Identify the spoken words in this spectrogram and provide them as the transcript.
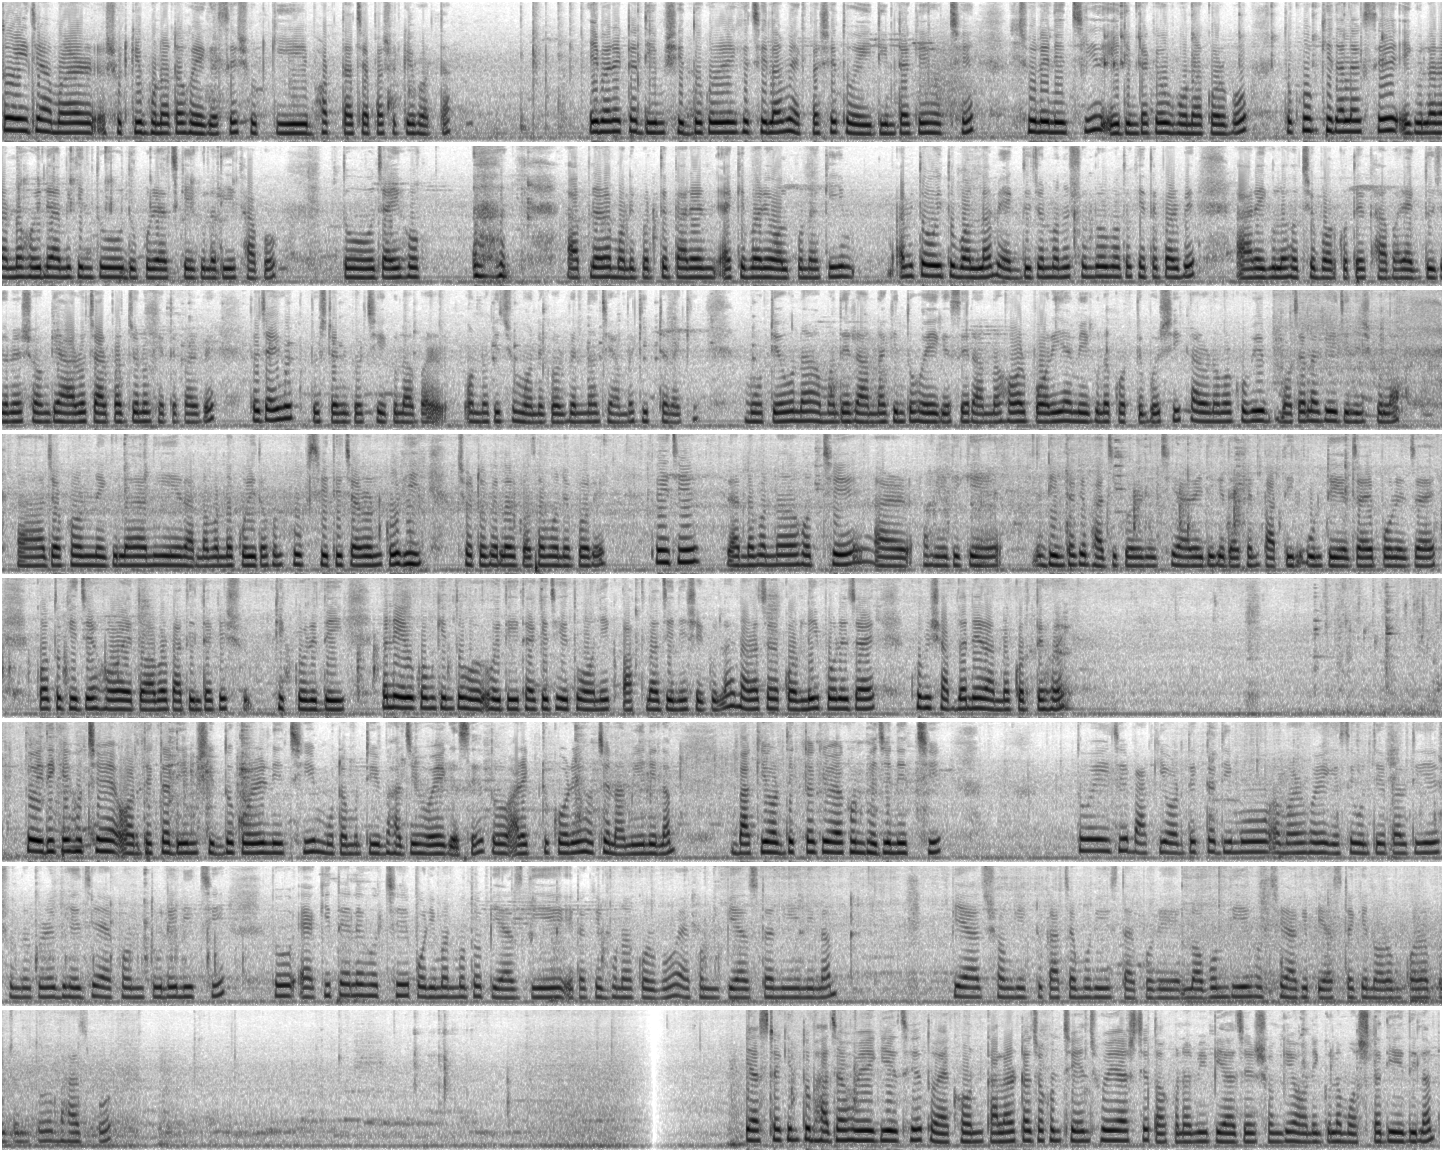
তো এই যে আমার শুটকি ভুনাটা হয়ে গেছে, শুটকি ভর্তা, চাপা শুটকির ভর্তা। এবার একটা ডিম সিদ্ধ করে রেখেছিলাম একপাশে, তো এই ডিমটাকে হচ্ছে ছুলে নিচ্ছি। এই ডিমটাকেও ভোনা করব। তো খুব খিদা লাগছে, এগুলো রান্না হইলে আমি কিন্তু দুপুরে আজকে এগুলো দিয়ে খাব। তো যাই হোক, আপনারা মনে করতে পারেন, একেবারে অল্প নাকি আমি তো ওই তো বললাম, এক দুজন মানুষ সুন্দর মতো খেতে পারবে, আর এগুলো হচ্ছে বরকতের খাবার, এক দুজনের সঙ্গে আরও চার পাঁচজনও খেতে পারবে। তো যাই হোক, দুষ্টামি করছি, এগুলো আবার অন্য কিছু মনে করবেন না যে আমরা কিপটা নাকি। মোটেও না, আমাদের রান্না কিন্তু হয়ে গেছে, রান্না হওয়ার পরেই আমি এগুলো করতে বসি, কারণ আমার খুবই মজা লাগে এই জিনিসগুলা। যখন এগুলা নিয়ে রান্না বান্না করি, তখন খুব স্মৃতিচারণ করি, ছোটোবেলার কথা মনে পড়ে। তো এই যে রান্না বান্না হচ্ছে, আর আমি এদিকে ডিমটাকে ভাজি করে নিচ্ছি, আর এদিকে দেখেন পাতিল উল্টে যায়, পড়ে যায়, কত কি যে হয়, তো আবার পাতিলটাকে ঠিক করে দেই। মানে এরকম কিন্তু হইতেই থাকে, যেহেতু অনেক পাতলা জিনিস এগুলা, নাড়াচাড়া করলেই পড়ে যায়, খুবই সাবধানে রান্না করতে হয়। তো এদিকে হচ্ছে অর্ধেকটা ডিম সিদ্ধ করে নিচ্ছি, মোটামুটি ভাজি হয়ে গেছে, তো আরেকটু করে হচ্ছে নামিয়ে নিলাম। বাকি অর্ধেকটাকেও এখন ভেজে নিচ্ছি। তো এই যে বাকি অর্ধেকটা ডিমও আমার হয়ে গেছে উল্টিয়ে পাল্টিয়ে সুন্দর করে ভেজে এখন তুলে নিচ্ছি। তো একই তেলে হচ্ছে পরিমাণ মতো পেঁয়াজ দিয়ে এটাকে ভুনা করব। এখন পেঁয়াজটা নিয়ে নিলাম। পেঁয়াজ, সঙ্গে একটু কাঁচামরিচ, তারপরে লবণ দিয়ে হচ্ছে আগে পেঁয়াজটাকে নরম করা পর্যন্ত ভাজবো। পেঁয়াজটা কিন্তু ভাজা হয়ে গিয়েছে, তো এখন কালারটা যখন চেঞ্জ হয়ে আসছে তখন আমি পেঁয়াজের সঙ্গে অনেকগুলো মশলা দিয়ে দিলাম।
